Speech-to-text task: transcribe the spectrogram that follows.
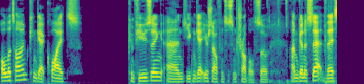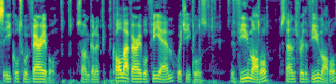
all the time can get quite confusing and you can get yourself into some trouble. So I'm going to set this equal to a variable. So I'm going to call that variable VM, which equals view model stands for the view model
